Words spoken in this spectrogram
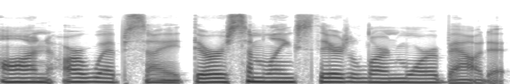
on our website. There are some links there to learn more about it.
